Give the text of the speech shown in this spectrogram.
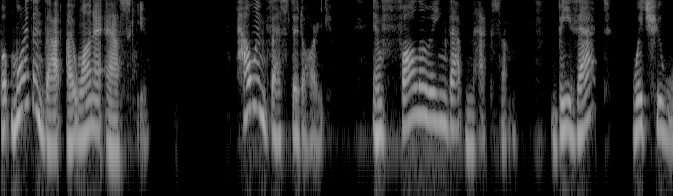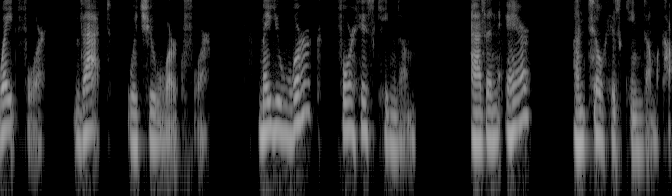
But more than that, I want to ask you how invested are you in following that maxim? Be that which you wait for, that which you work for. May you work for his kingdom as an heir until his kingdom come.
